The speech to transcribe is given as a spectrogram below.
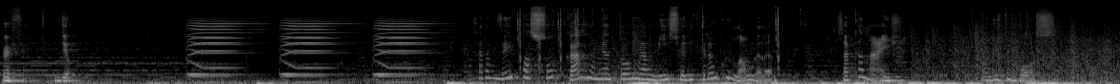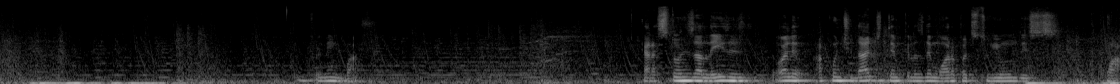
Perfeito, deu. O cara veio e passou o carro na minha torre a míssil ali tranquilão, galera. Sacanagem. Maldito boss. Foi bem. Cara, as torres a laser, olha a quantidade de tempo que elas demoram para destruir um desses. Uau.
